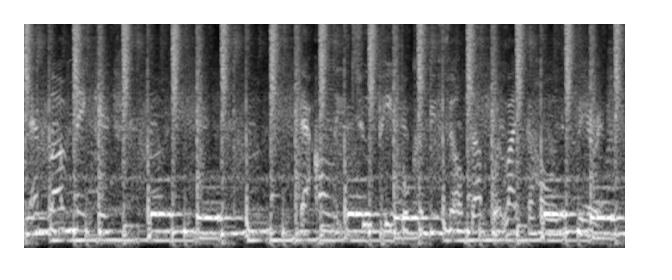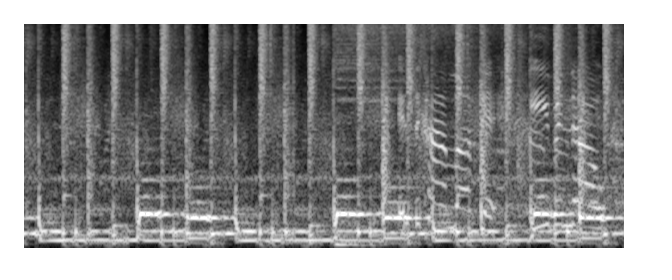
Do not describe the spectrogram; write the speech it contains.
sex and lovemaking that only two people could be filled up with, like the Holy Spirit. It's the kind of love that, even though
